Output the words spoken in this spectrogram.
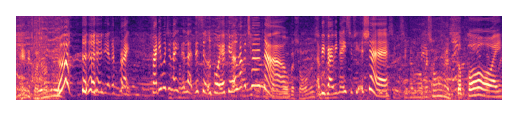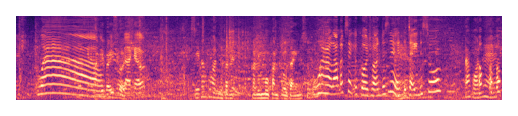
Hey, the good had a fright. Freddie, would you like to let this little boy or girl have a turn now? Robosaurus. That'd be very nice of you to share. See the Robosaurus? Good boy. Wow. Very good. Back out. See that one? They've got a, got a remote control dinosaur. Wow, that looks like a good one, doesn't it? The dinosaur. That one Up, there. up, up.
